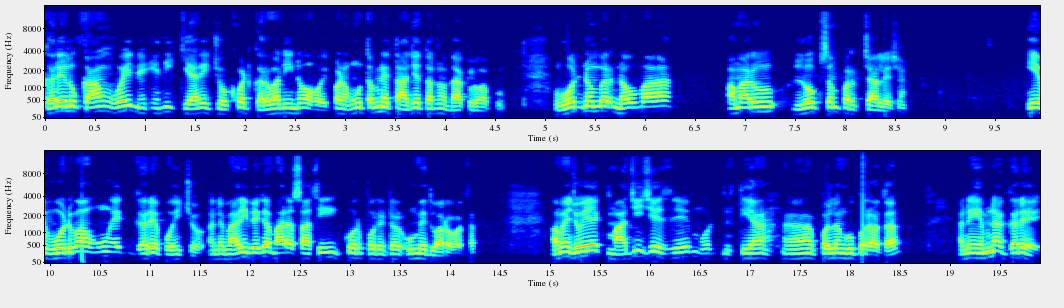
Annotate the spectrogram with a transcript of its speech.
કરેલું કામ હોય ને એની ક્યારેય ચોખવટ કરવાની ન હોય. પણ હું તમને તાજેતરનો દાખલો આપું. વોર્ડ નંબર નવમાં અમારું લોકસંપર્ક ચાલે છે. એ વોર્ડમાં હું એક ઘરે પહોંચ્યો અને મારી ભેગા મારા સાથી કોર્પોરેટર ઉમેદવારો હતા. અમે જોયા એક માજી છે જે ત્યાં પલંગ ઉપર હતા. અને એમના ઘરે,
